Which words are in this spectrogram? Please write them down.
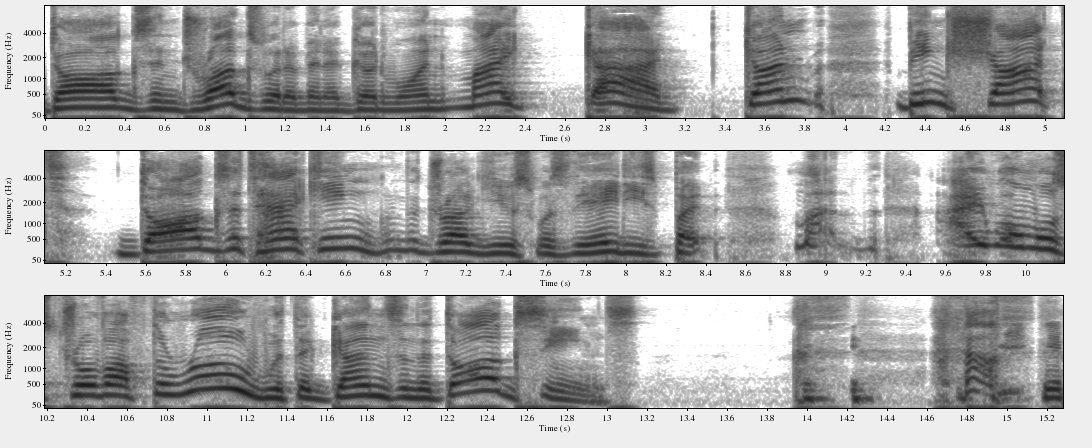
dogs, and drugs would have been a good one. My God, gun being shot dogs attacking. The drug use was the 80s, but my, I almost drove off the road with the guns and the dog scenes. yeah.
